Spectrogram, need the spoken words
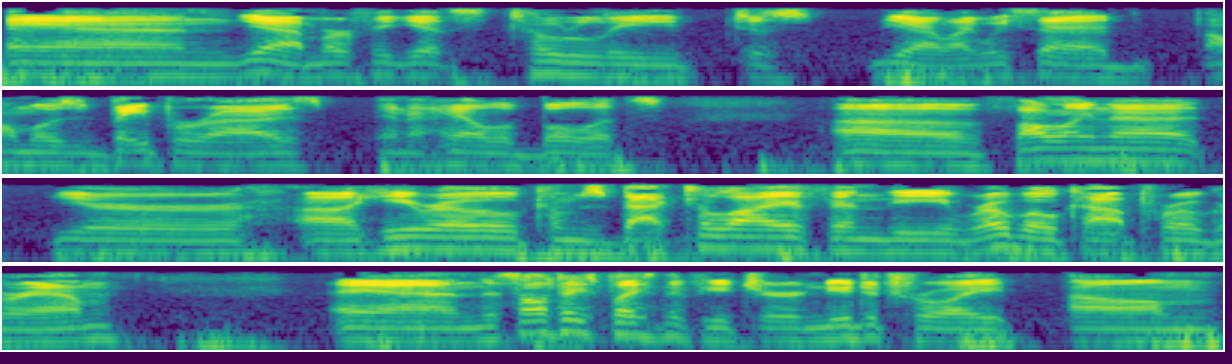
and yeah, Murphy gets totally just yeah, like we said, almost vaporized in a hail of bullets. Uh, following that, your uh, hero comes back to life in the RoboCop program, and this all takes place in the future, New Detroit, um,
